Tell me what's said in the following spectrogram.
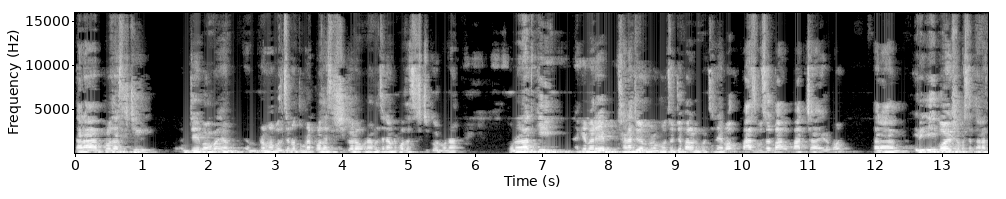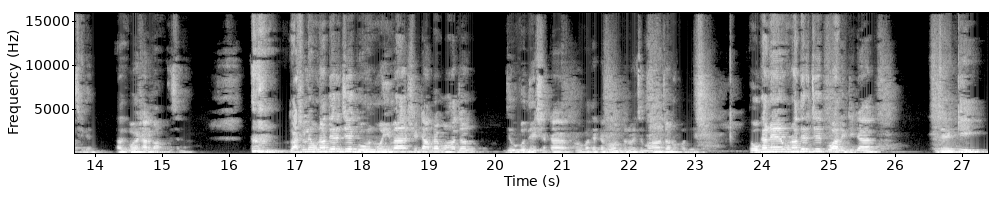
তারা প্রজা সৃষ্টি যে ভগবান ব্রহ্মা বলছেন "না, তোমরা প্রজা সৃষ্টি করো। ওনারা বলছেন আমরা প্রজা সৃষ্টি করব না। ওনারা কি একেবারে সারা জীবন ব্রহ্মচর্য পালন করছেন এবং পাঁচ বছর বাচ্চা এরকম তারা এই- বয়স অবস্থায় তারা ছিলেন। তাদের বয়স আর বাড়তেছে না। তো আসলে ওনাদের যে গুণ, মহিমা, সেটা আমরা মহাজন যে উপদেশ একটা প্রবাদের একটা গ্রন্থ রয়েছে, মহাজন উপদেশ। তো ওখানে ওনাদের যে কোয়ালিটিটা, যে কি,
